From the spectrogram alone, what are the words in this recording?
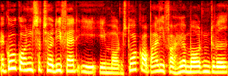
Af gode grunde, så tog jeg lige fat i, i Morten Storgård, bare lige for at høre, Morten, du ved,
